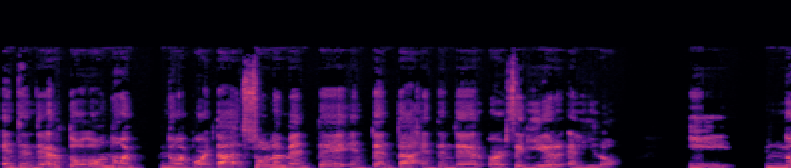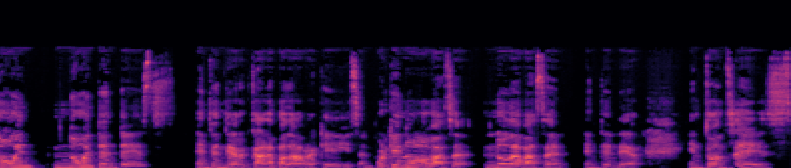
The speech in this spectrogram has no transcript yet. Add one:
entender todo, no, no importa, solamente intenta entender o seguir el hilo. Y no, no intentes entender cada palabra que dicen, porque no, lo vas a, no la vas a entender. Entonces,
